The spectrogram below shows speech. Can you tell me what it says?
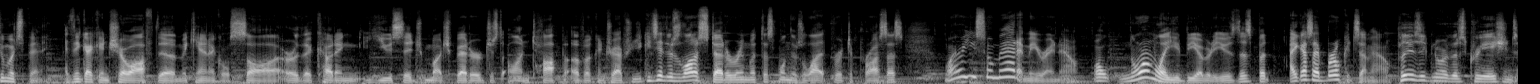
Too much spinning. I think I can show off the mechanical saw or the cutting usage much better just on top of a contraption. You can see there's a lot of stuttering with this one. There's a lot for it to process. Why are you so mad at me right now? Well, normally you'd be able to use this, but I guess I broke it somehow. Please ignore this creation's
